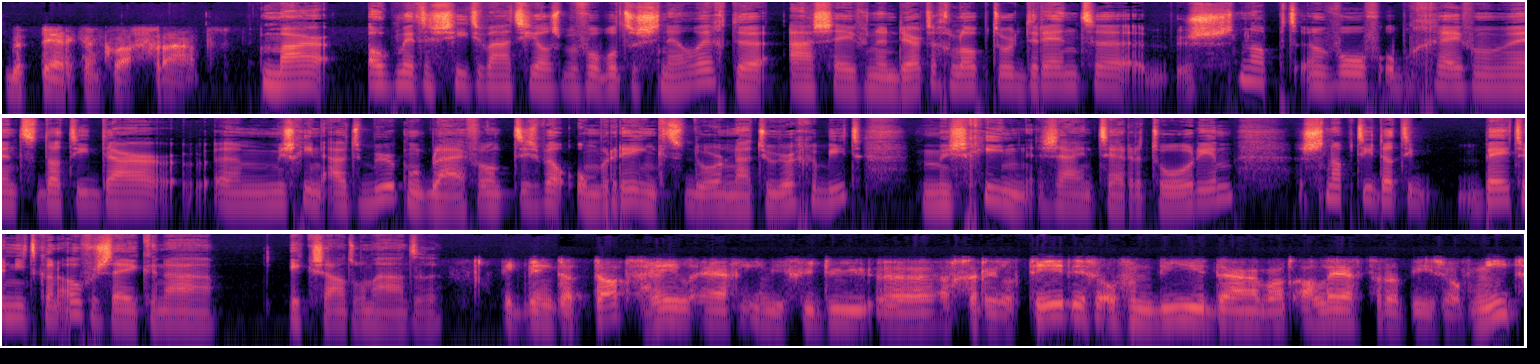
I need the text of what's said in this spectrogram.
beperken qua vraat. Maar ook met een situatie als bijvoorbeeld de snelweg, de A37 loopt door Drenthe. Snapt een wolf op een gegeven moment dat hij daar uh, misschien uit de buurt moet blijven? Want het is wel omringd door natuurgebied, misschien zijn territorium. Snapt hij dat hij beter niet kan oversteken na x aantal maanden? Ik denk dat dat heel erg individu uh, gerelateerd is. Of een dier daar wat alerter op is of niet.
